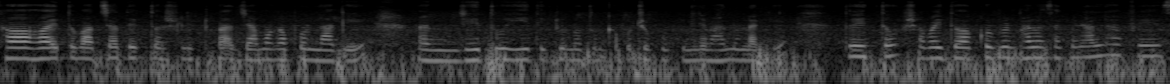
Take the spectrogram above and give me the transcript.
খাওয়া হয়, তো বাচ্চাদের তো আসলে একটু জামা কাপড় লাগে যেহেতু ঈদ একটু নতুন কাপড় চোপড় কিনলে ভালো লাগে। তো এই তো, সবাই দোয়া করবেন, ভালো থাকবেন। আল্লাহ হাফেজ।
